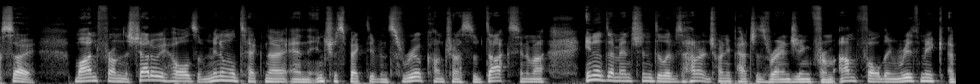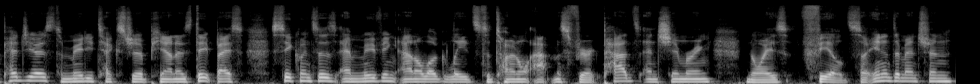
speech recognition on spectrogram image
So, mine from the shadowy halls of minimal techno and the introspective and surreal contrasts of dark cinema, Inner Dimension delivers 120 patches ranging from unfolding rhythmic arpeggios to moody texture pianos, deep bass sequences, and moving analog leads to tonal atmospheric pads and shimmering noise fields. So, Inner Dimension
